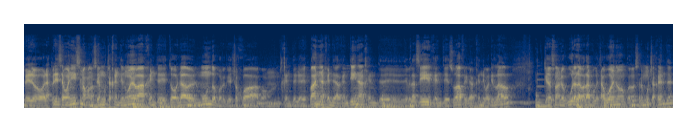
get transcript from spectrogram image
Pero la experiencia es buenísima, conocí mucha gente nueva, gente de todos lados del mundo, porque yo jugaba con gente que de España, gente de Argentina, gente de, de Brasil, gente de Sudáfrica, gente de cualquier lado. Que es una locura, la verdad, porque está bueno conocer mucha gente.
